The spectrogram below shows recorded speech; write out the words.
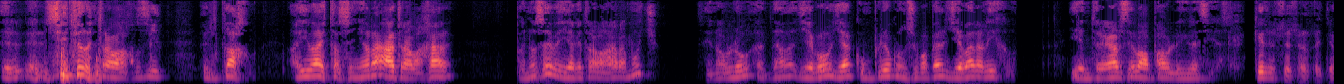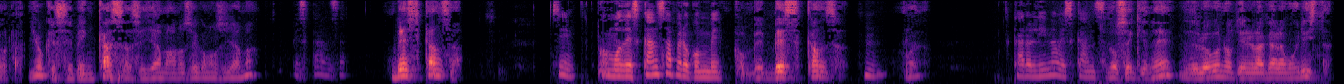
el, el sitio de trabajo, sí, el Tajo. Ahí va esta señora a trabajar. Pues no se veía que trabajara mucho. Si no habló nada, llevó ya, cumplió con su papel, llevar al hijo y entregárselo a Pablo Iglesias. ¿Quién es esa señora? Yo que sé, Bencasa se llama, no sé cómo se llama. Descansa. Descansa, Sí, como descansa, pero con B. con B, Descansa. Bueno, Carolina Descansa. no sé quién es, desde luego no tiene la cara muy lista.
